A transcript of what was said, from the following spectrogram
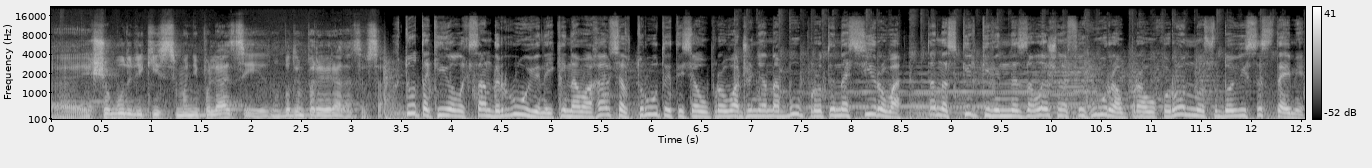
Е, Якщо будуть якісь маніпуляції, ну будемо перевіряти це все. Хто такий Олександр Рувін, який намагався втрутитися у провадження набу проти Насірова, та наскільки він незалежна фігура в правоохоронно-судовій системі?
